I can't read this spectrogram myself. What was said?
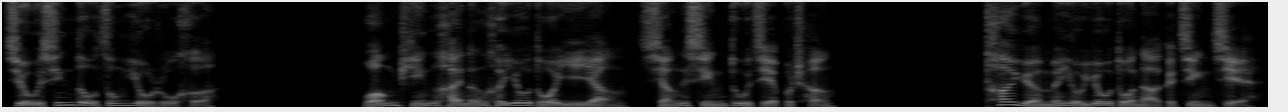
九星斗宗又如何？王平还能和幽铎一样强行渡劫不成？他远没有幽铎那个境界，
